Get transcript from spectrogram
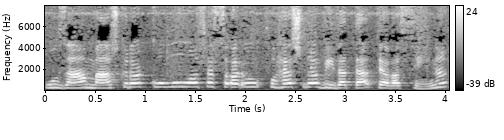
usar a máscara como um acessório o resto da vida, até ter a vacina.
